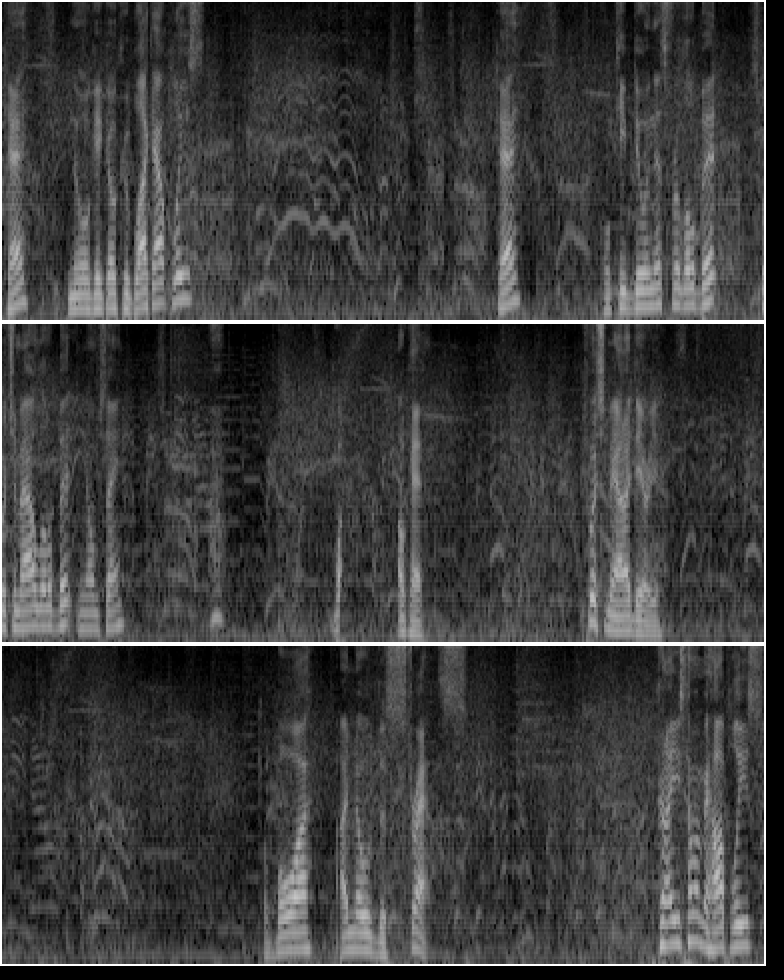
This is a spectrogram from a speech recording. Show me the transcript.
Okay, and then we'll get Goku Black out, please. Okay. We'll keep doing this for a little bit. Switch him out a little bit, you know what I'm saying? what? Okay. Switch me out, I dare you. Oh boy, I know the strats. Can I use Kamehameha, please?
